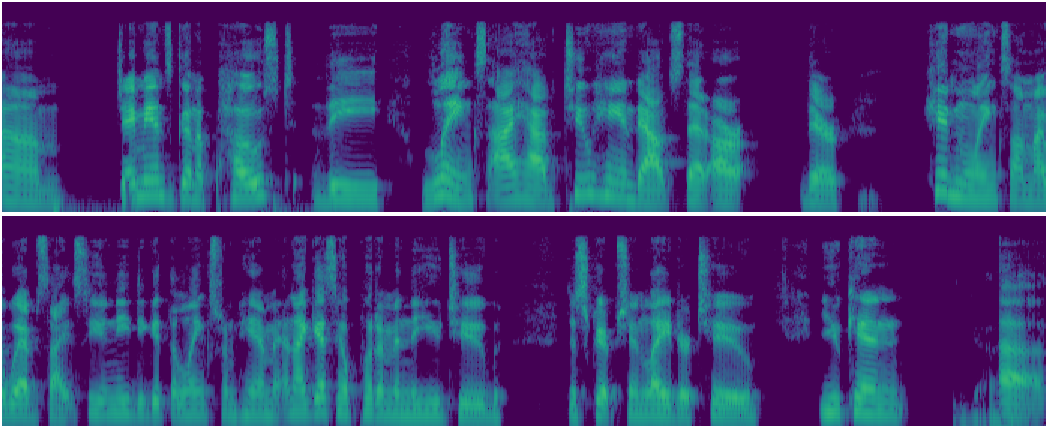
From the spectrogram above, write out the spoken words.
um, J-Man's going to post the links. I have two handouts that are they're hidden links on my website, so you need to get the links from him. And I guess he'll put them in the YouTube description later too. You can You uh,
